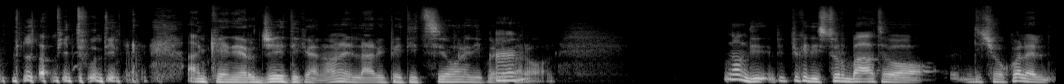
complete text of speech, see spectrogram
dell'abitudine anche energetica, no? Nella ripetizione di quelle Ah. parole. Non di- più che disturbato, dicevo, qual è, il-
